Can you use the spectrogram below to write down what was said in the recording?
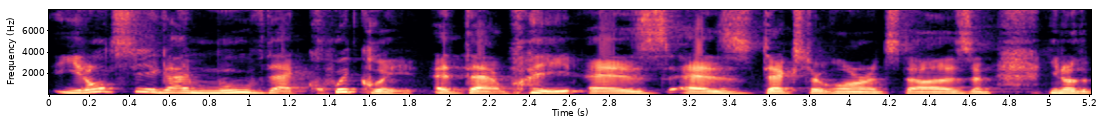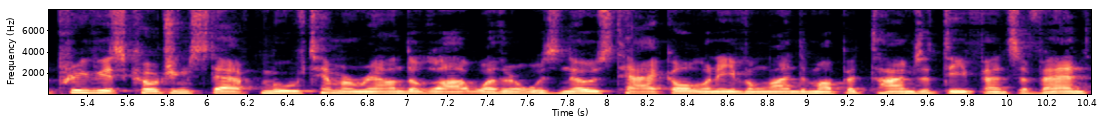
you don't see a guy move that quickly at that weight as, as Dexter Lawrence does. And, you know, the previous coaching staff moved him around a lot, whether it was nose tackle and even lined him up at times at defensive end.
